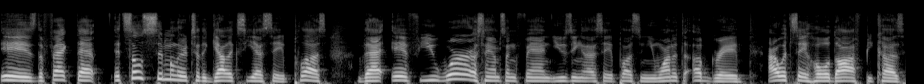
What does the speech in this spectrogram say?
is the fact that it's so similar to the Galaxy S8 Plus that if you were a Samsung fan using an S8 Plus and you wanted to upgrade, I would say hold off because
